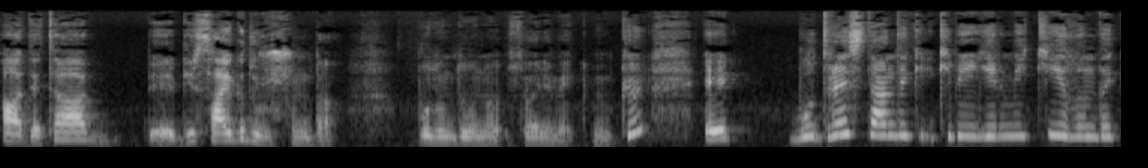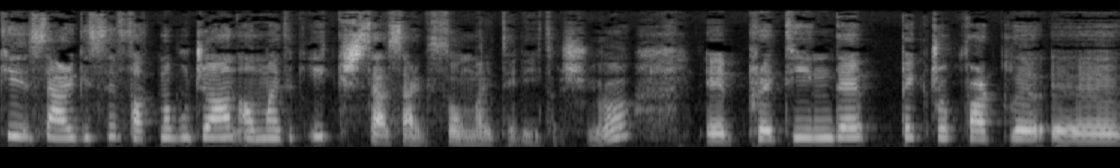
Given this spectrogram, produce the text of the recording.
adeta e, bir saygı duruşunda bulunduğunu söylemek mümkün. E, bu Dresden'deki 2022 yılındaki sergisi Fatma Bucak'ın Almanya'daki ilk kişisel sergisi olma niteliği taşıyor. E, pratiğinde pek çok farklı e,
